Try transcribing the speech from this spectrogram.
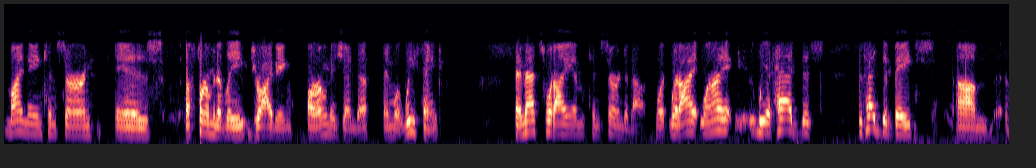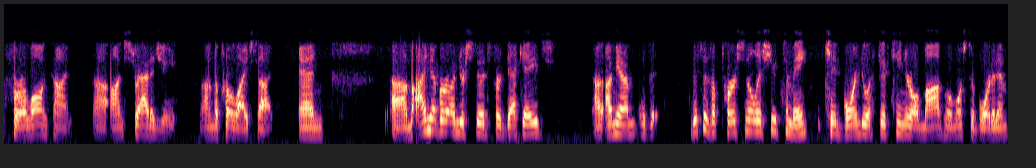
my main concern is affirmatively driving our own agenda and what we think. And that's what I am concerned about. What, what I, when I, we have had this, we've had debates um, for a long time uh, on strategy on the pro-life side. And um, I never understood for decades. I, I mean, I'm, is it, this is a personal issue to me. Kid born to a 15-year-old mom who almost aborted him,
